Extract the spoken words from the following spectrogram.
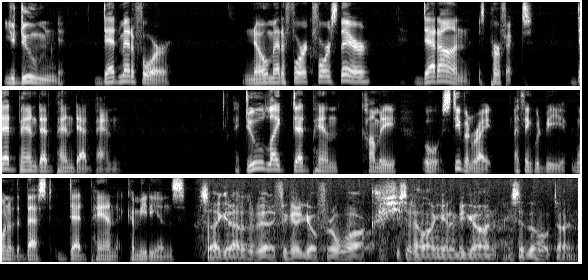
You're doomed. Dead metaphor. No metaphoric force there. Dead on is perfect. Deadpan, deadpan, deadpan. I do like deadpan comedy. Oh, Steven Wright, I think, would be one of the best deadpan comedians. So I get out of the bed. I figured I'd go for a walk. She said, How long are you going to be gone? I said, The whole time.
